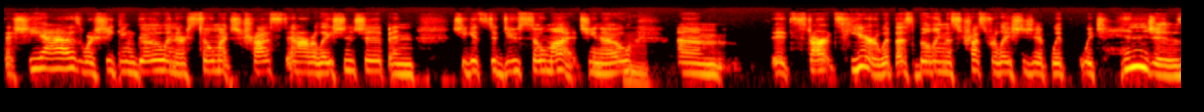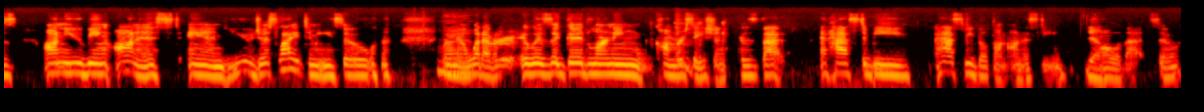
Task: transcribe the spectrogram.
that she has, where she can go and there's so much trust in our relationship and she gets to do so much, you know? Hmm. Um, it starts here with us building this trust relationship with which hinges on you being honest and you just lied to me so you know whatever it was a good learning conversation because that it has to be it has to be built on honesty Yeah. all of that so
